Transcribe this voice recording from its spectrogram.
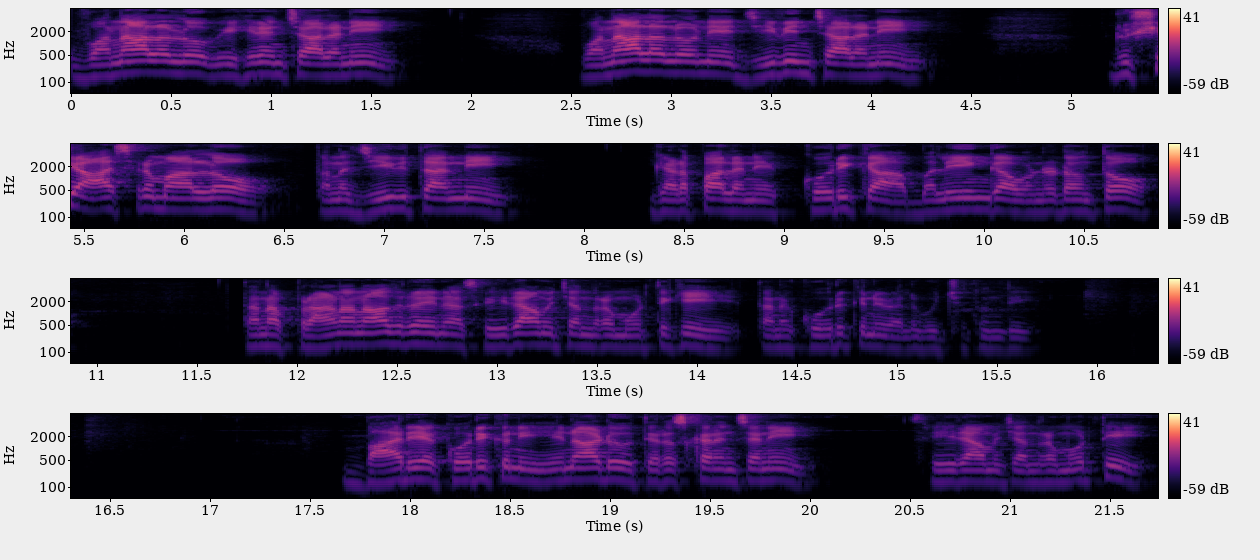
వనాలలో విహరించాలని వనాలలోనే జీవించాలని ఋషి ఆశ్రమాల్లో తన జీవితాన్ని గడపాలనే కోరిక బలీయంగా ఉండడంతో తన ప్రాణనాథుడైన శ్రీరామచంద్రమూర్తికి తన కోరికను వెలుగుచ్చుతుంది భార్య కోరికను ఏనాడు తిరస్కరించని శ్రీరామచంద్రమూర్తి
